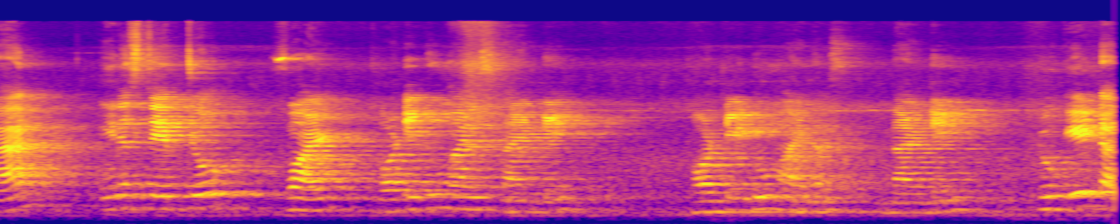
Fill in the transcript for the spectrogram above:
and in step 2 find 32 minus 19 42 minus 19 to get the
